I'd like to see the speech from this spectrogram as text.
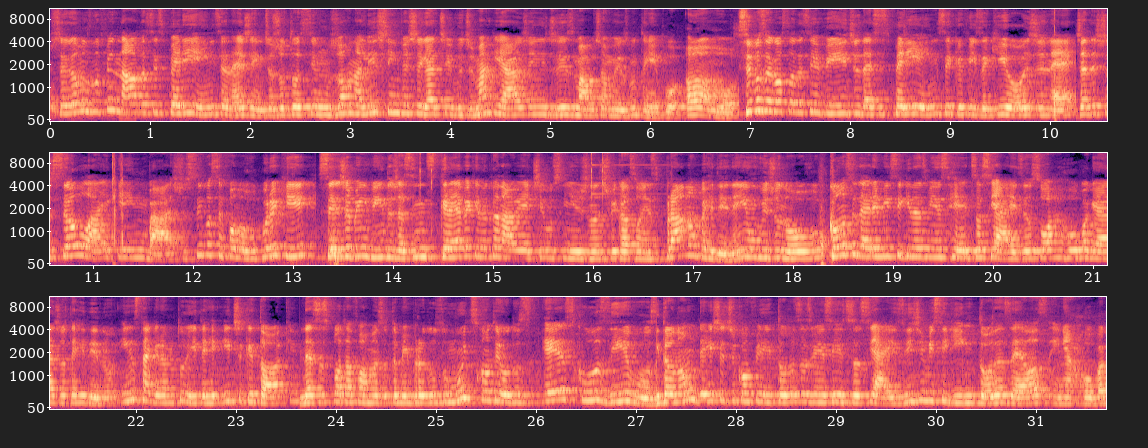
chegamos no final dessa experiência, né, gente? Hoje eu tô assim um jornalista investigativo de maquiagem e de esmalte ao mesmo tempo. Amo! Se você gostou desse vídeo, dessa experiência que eu fiz aqui hoje, né, já deixa o seu like aí embaixo. Se você for novo por aqui, seja bem-vindo, já se inscreve aqui no canal e ativa o sininho de notificações pra não perder nenhum vídeo novo. Considere me seguir nas minhas redes sociais, eu sou arroba no Instagram, Twitter e TikTok. Nessas plataformas eu também produzo muitos conteúdos exclusivos então não deixa de conferir todas as minhas redes sociais e de me seguir em todas elas em arroba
